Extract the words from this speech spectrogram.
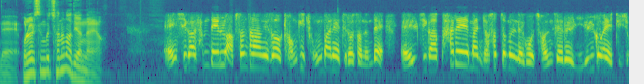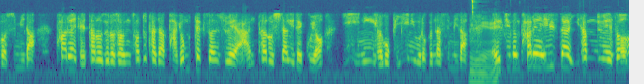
네. 오늘 승부처는 어디였나요? NC가 3대 1로 앞선 상황에서 경기 종반에 들어섰는데 LG가 8회에만 6점을 내고 전세를 1거에 뒤집었습니다. 8회 대타로 들어선 선두타자 박용택 선수의 안타로 시작이 됐고요. 이 이닝이 결국 비기닝으로 끝났습니다. 예. LG는 8회 1사 2, 3루에서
